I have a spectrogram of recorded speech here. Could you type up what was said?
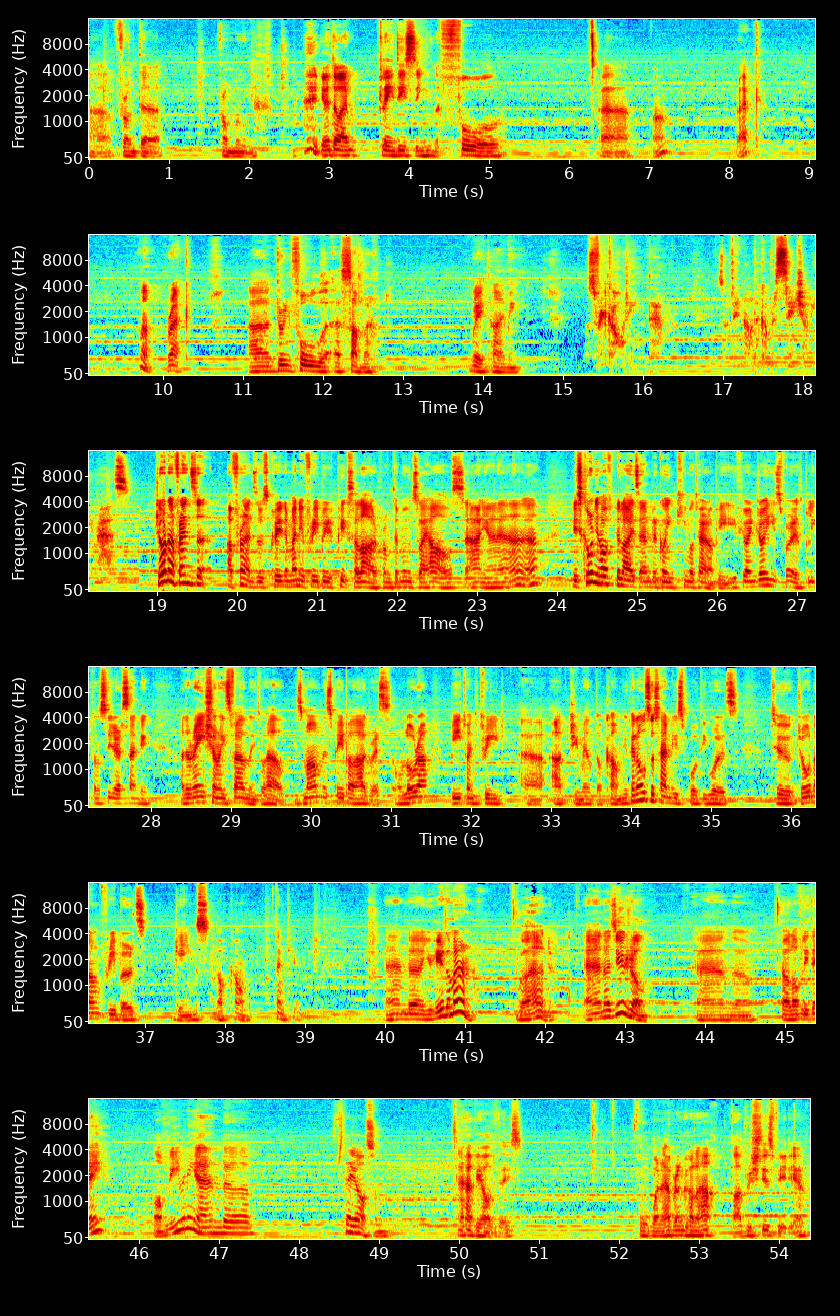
uh, from the from Moon. Even though I'm playing this in the full. Uh, huh? Wreck? Huh, wreck. Uh, during full uh, summer. Great timing. Was recording them, so they know the conversation he has. Our friends, uh, friends who's created many free pixel art from the Moon's Lighthouse. Uh, He's currently hospitalized and undergoing chemotherapy. If you enjoy his work, please consider sending a donation on his family to help. His mom has PayPal address on laurab23 uh, at gmail.com. You can also send his sporty words to Jordan Freebirds games.com. Thank you. And uh, you hear the man. Go ahead. And as usual, and uh, have a lovely day, lovely evening, and uh, stay awesome. And happy holidays. For whenever I'm gonna publish this video.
